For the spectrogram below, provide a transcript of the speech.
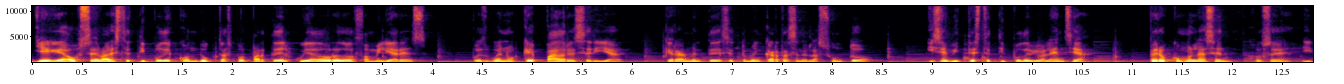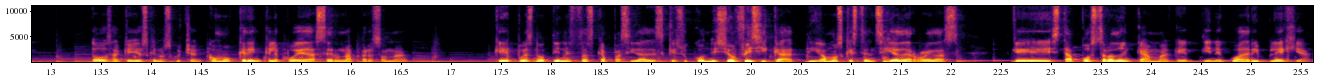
llegue a observar este tipo de conductas por parte del cuidador o de los familiares, pues bueno, qué padre sería que realmente se tomen cartas en el asunto y se evite este tipo de violencia. Pero ¿cómo le hacen, José, y todos aquellos que nos escuchan, cómo creen que le puede hacer una persona que pues no tiene estas capacidades, que su condición física, digamos que está en silla de ruedas, que está postrado en cama, que tiene cuadriplegia,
